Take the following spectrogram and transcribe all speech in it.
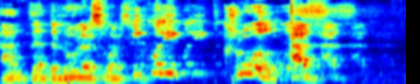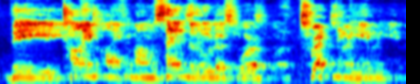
and the, the rulers were equally cruel as the time of Imam Hussein. The rulers were threatening him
